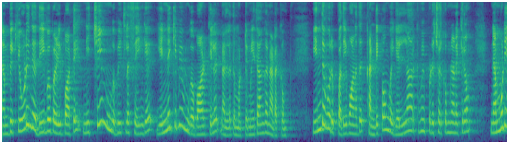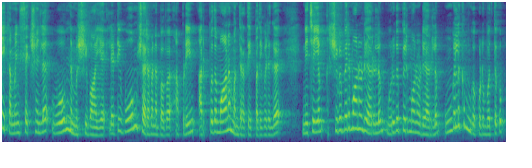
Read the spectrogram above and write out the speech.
நம்பிக்கையோடு இந்த தீப வழிபாட்டை நிச்சயம் உங்கள் வீட்டில் செய்யுங்க. என்றைக்குமே உங்கள் வாழ்க்கையில் நல்லது மட்டுமே தாங்க நடக்கும். இந்த ஒரு பதிவானது கண்டிப்பாக உங்கள் எல்லாருக்குமே பிடிச்சிருக்கும்னு நினைக்கிறோம். நம்முடைய கமெண்ட் செக்ஷனில் ஓம் நம சிவாய இல்லாட்டி ஓம் சரவணபவ அப்படின்னு அற்புதமான மந்திரத்தை பதிவிடுங்க. நிச்சயம் சிவபெருமானுடைய அருளும் முருகப்பெருமானுடைய அருளும் உங்களுக்கும் உங்கள் குடும்பத்துக்கும்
